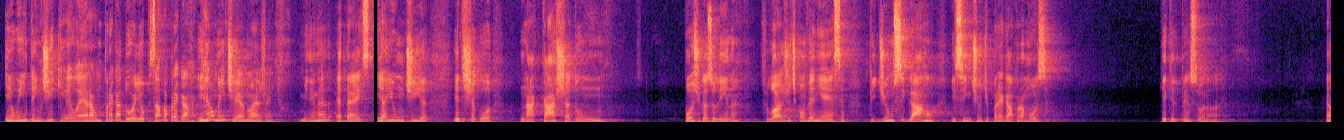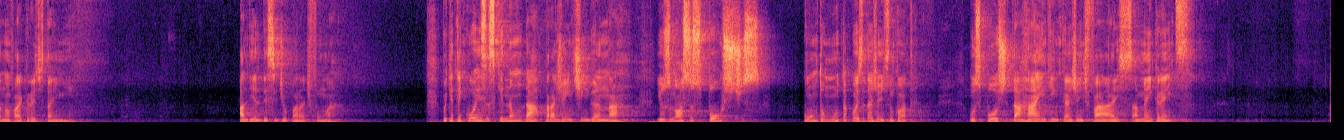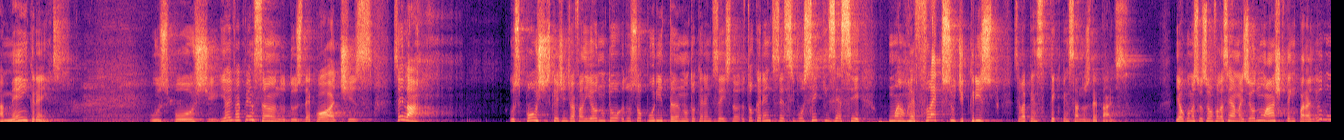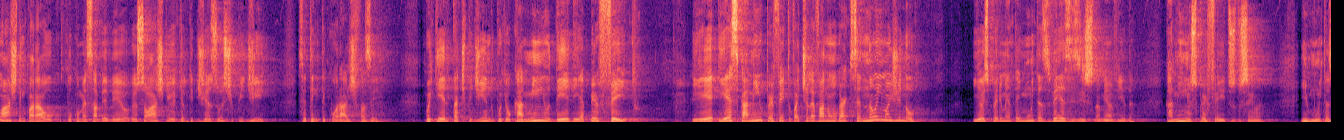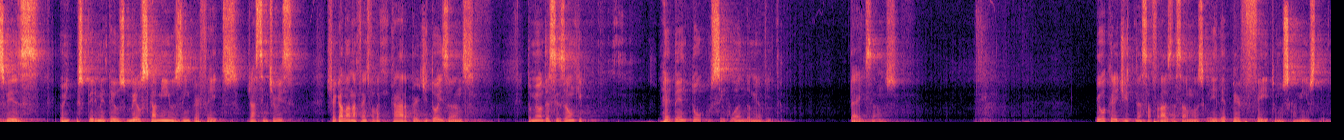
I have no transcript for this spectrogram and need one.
eu entendi que eu era um pregador e eu precisava pregar. E realmente é, não é, gente? O menino é, é 10. E aí um dia, ele chegou na caixa de um posto de gasolina, loja de conveniência, pediu um cigarro e sentiu de pregar para a moça. O que, que ele pensou na hora? Ela não vai acreditar em mim. Ali ele decidiu parar de fumar. Porque tem coisas que não dá para a gente enganar. E os nossos posts contam muita coisa da gente, não conta? Os posts da Heineken que a gente faz. Amém, crentes? Amém, crentes? Os posts. E aí vai pensando dos decotes, sei lá. Os posts que a gente vai falando, e eu não, tô, eu sou puritano, não estou querendo dizer isso, não. eu estou querendo dizer, se você quiser ser um reflexo de Cristo, você vai pensar, ter que pensar nos detalhes. E algumas pessoas vão falar assim: ah, mas eu não acho que tem que parar. Eu não acho que tem que parar ou, ou começar a beber. Eu, eu só acho que aquilo que Jesus te pedir, você tem que ter coragem de fazer. Porque Ele está te pedindo, porque o caminho dele é perfeito. E, e esse caminho perfeito vai te levar num lugar que você não imaginou. E eu experimentei muitas vezes isso na minha vida caminhos perfeitos do Senhor. E muitas vezes eu experimentei os meus caminhos imperfeitos. Já sentiu isso? Chegar lá na frente e falar, cara, perdi dois anos. Tomei uma decisão que rebentou com cinco anos da minha vida. Dez anos. Eu acredito nessa frase dessa música. Ele é perfeito nos caminhos dele.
